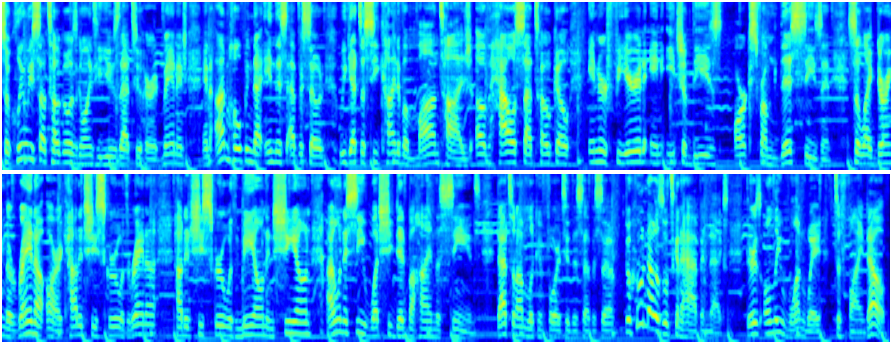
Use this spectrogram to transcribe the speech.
So clearly Satoko is going to use that to her advantage, and I'm hoping that in this episode we get to see kind of a montage of how Satoko interfered in each of these arcs from this season. So like during the Rena arc, how did she screw with Rena? How did she screw with Mion and Shion? I want to see what she did behind the scenes. That's what I'm looking forward to this episode. But who knows what's going to happen next? There's only one way to find out.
